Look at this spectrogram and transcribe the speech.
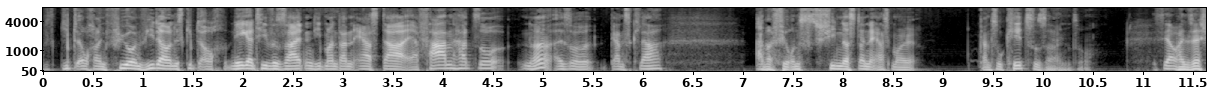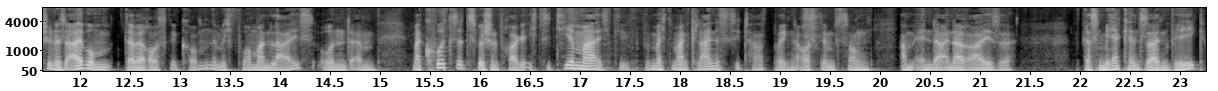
es gibt auch ein Für und Wider und es gibt auch negative Seiten, die man dann erst da erfahren hat, so, ne? Also ganz klar. Aber für uns schien das dann erstmal ganz okay zu sein, so ist ja auch ein sehr schönes Album dabei rausgekommen, nämlich Vormann Leis. Und ähm, mal kurze Zwischenfrage. Ich zitiere mal, ich möchte mal ein kleines Zitat bringen aus dem Song Am Ende einer Reise. Das Meer kennt seinen Weg,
